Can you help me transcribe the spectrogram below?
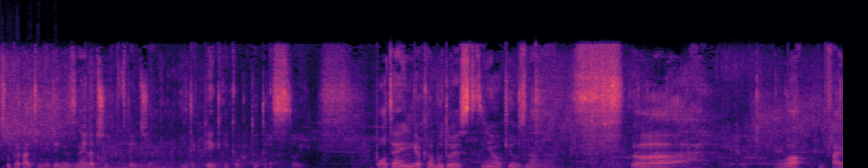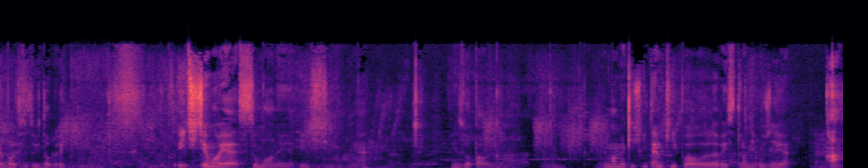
Super ultimate. Jeden z najlepszych w tej grze. I tak pięknie Kabuto teraz stoi. Potęga Kabuto jest nieokiełznana. Ło, Fireball jest dość dobry. Idźcie moje sumony, idźcie, nie? Nie złapały go. Mam jakieś itemki po lewej stronie, użyję... A!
